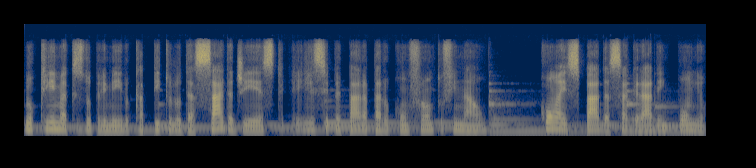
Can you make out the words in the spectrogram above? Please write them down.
no clímax do primeiro capítulo da saga de Este, ele se prepara para o confronto final. Com a espada sagrada em punho,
